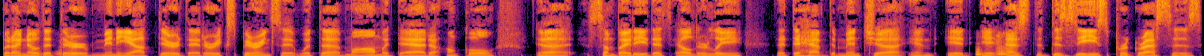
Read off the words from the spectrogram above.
but I know mm-hmm. that there are many out there that are experiencing it with a mom, a dad, an uncle, uh, somebody that's elderly, that they have dementia. And it, mm-hmm. it, as the disease progresses,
